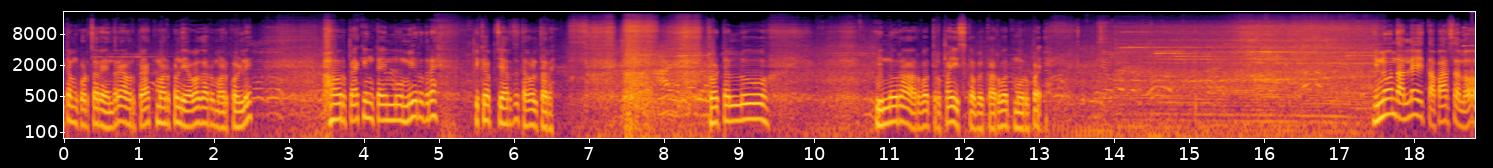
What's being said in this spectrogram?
ಐಟಮ್ ಕೊಡ್ತಾರೆ ಅಂದರೆ ಅವ್ರು ಪ್ಯಾಕ್ ಮಾಡ್ಕೊಂಡು ಯಾವಾಗಾದ್ರು ಮಾಡ್ಕೊಳ್ಳಿ. ಅವ್ರ ಪ್ಯಾಕಿಂಗ್ ಟೈಮು ಮೀರಿದ್ರೆ ಪಿಕಪ್ ಚಾರ್ಜ್ ತಗೊಳ್ತಾರೆ. ಟೋಟಲ್ಲು ಇನ್ನೂರ ಅರವತ್ತು ರೂಪಾಯಿ ಇಸ್ಕೋಬೇಕು ಅರವತ್ತ್ಮೂರು ರೂಪಾಯಿ. ಇನ್ನೊಂದು ಅಲ್ಲೇ ಇತ್ತಾ ಪಾರ್ಸಲು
